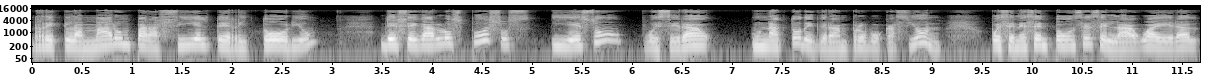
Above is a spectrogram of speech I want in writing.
reclamaron para sí el territorio de cegar los pozos y eso pues era un acto de gran provocación, pues en ese entonces el agua era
